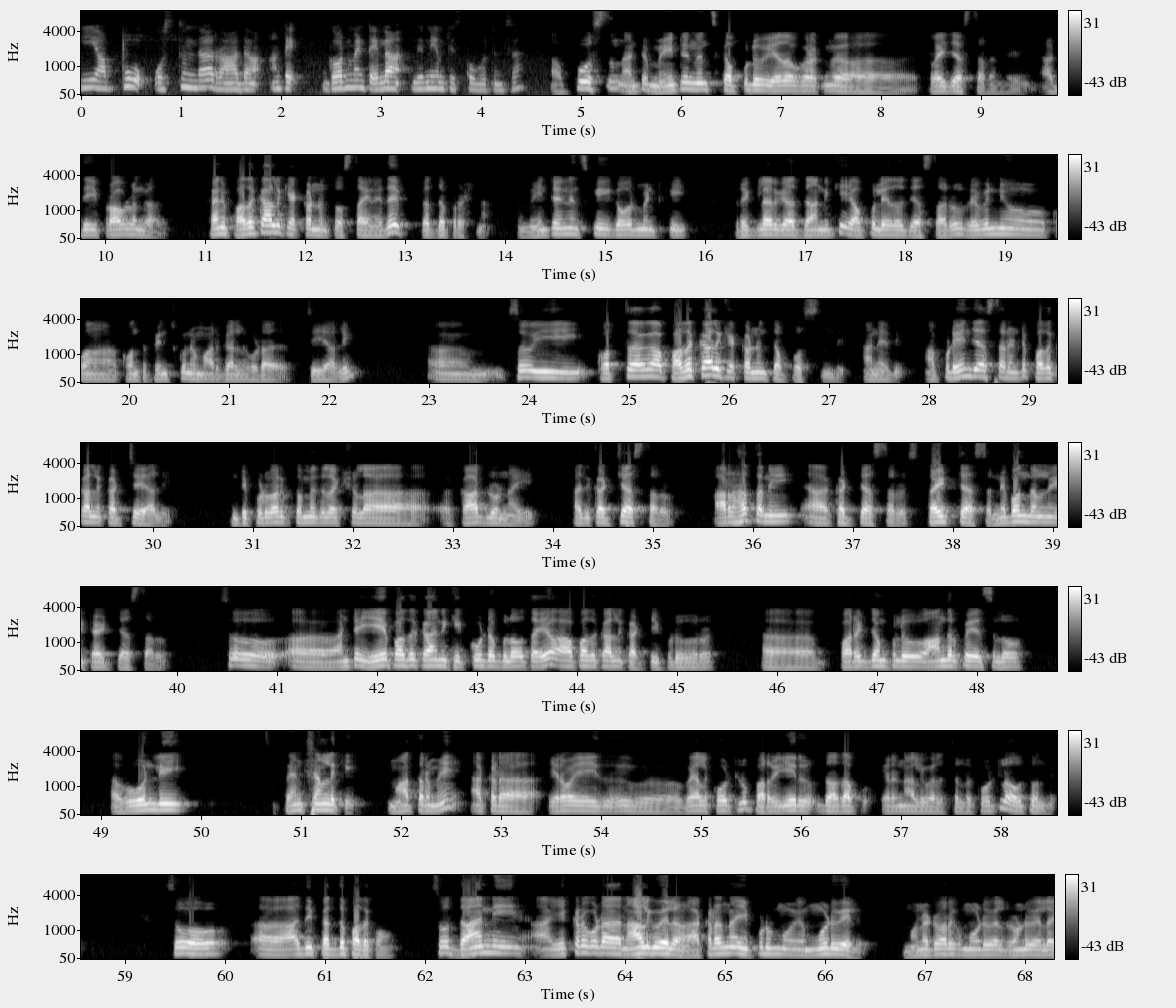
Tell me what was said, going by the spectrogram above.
ఈ అప్పు వస్తుందా రాదా? అంటే గవర్నమెంట్ ఎలా నిర్ణయం తీసుకోబోతుంది సార్? అప్పు వస్తుంది. అంటే మెయింటెనెన్స్కి అప్పుడు ఏదో ఒక రకంగా ట్రై చేస్తారండి. అది ప్రాబ్లం కాదు. కానీ పథకాలకి ఎక్కడి నుంచి వస్తాయనేదే పెద్ద ప్రశ్న. మెయింటెనెన్స్కి గవర్నమెంట్కి రెగ్యులర్గా దానికి అప్పులు ఏదో చేస్తారు. రెవెన్యూ కొ- కొంత పెంచుకునే మార్గాలను కూడా చేయాలి. సో ఈ కొత్తగా పథకాలకి ఎక్కడి నుంచి అప్పు వస్తుంది అనేది. అప్పుడు ఏం చేస్తారంటే పథకాలను కట్ చేయాలి. అంటే ఇప్పటి వరకు తొమ్మిది లక్షల కార్డులు ఉన్నాయి అది కట్ చేస్తారు. అర్హతని కట్ చేస్తారు. టైట్ చేస్తారు. నిబంధనల్ని టైట్ చేస్తారు. సో అంటే ఏ పథకానికి ఎక్కువ డబ్బులు అవుతాయో ఆ పథకాలను కట్ ఇప్పుడు ఫర్ ఎగ్జాంపుల్ ఆంధ్రప్రదేశ్లో ఓన్లీ పెన్షన్లకి మాత్రమే అక్కడ ఇరవై ఐదు వేల కోట్లు పర్ ఇయర్ దాదాపు ఇరవై నాలుగు వేల చిల్లర కోట్లు అవుతుంది. సో అది పెద్ద పథకం. సో దాన్ని ఇక్కడ కూడా నాలుగు వేలు అక్కడన్నా ఇప్పుడు మూడు వేలు. మొన్నటి వరకు మూడు వేలు రెండు వేల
